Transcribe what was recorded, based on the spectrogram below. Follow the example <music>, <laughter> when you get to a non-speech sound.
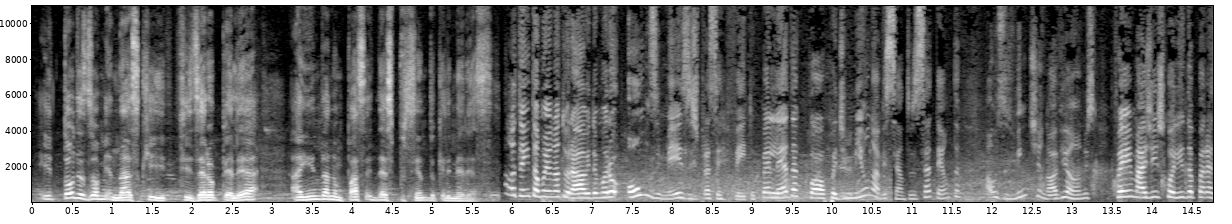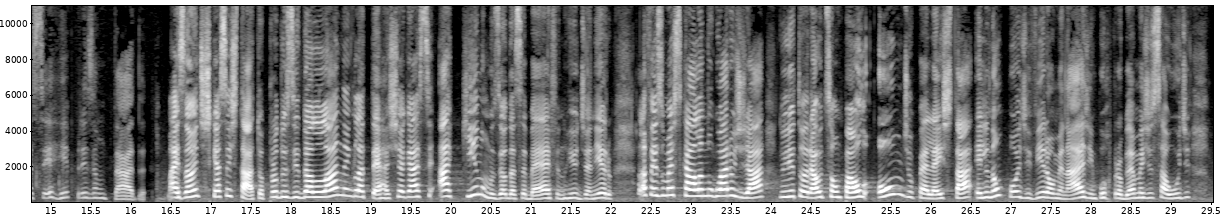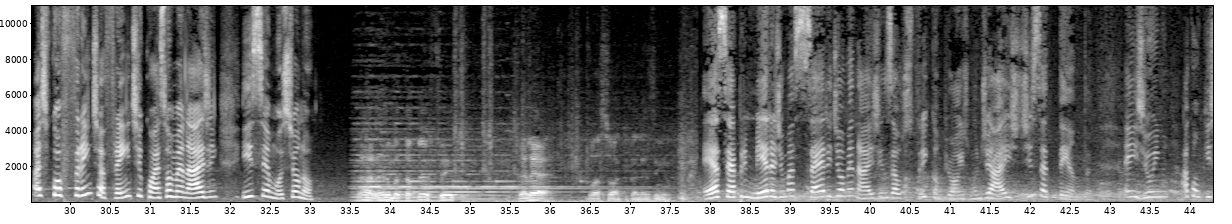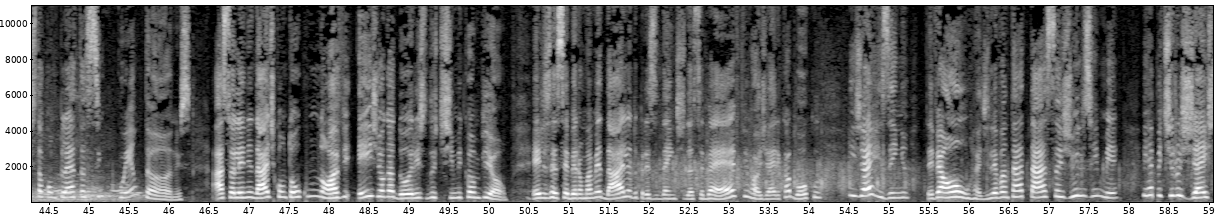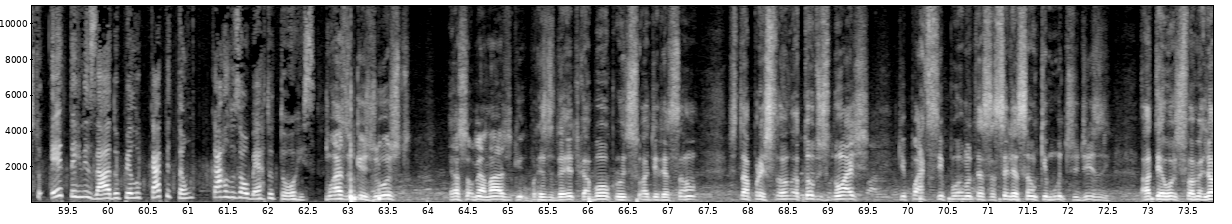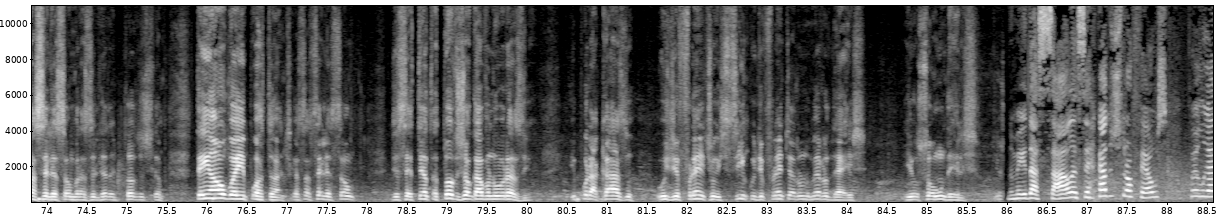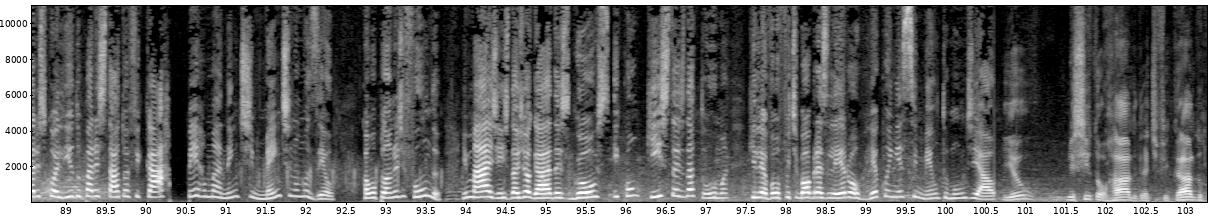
E todas as homenagens que fizeram ao Pelé ainda não passa de 10% do que ele merece. Ela tem tamanho natural e demorou 11 meses para ser feito. Pelé da Copa de 1970, aos 29 anos, foi a imagem escolhida para ser representada. Mas antes que essa estátua, produzida lá na Inglaterra, chegasse aqui no Museu da CBF, no Rio de Janeiro, ela fez uma escala no Guarujá, no litoral de São Paulo, onde o Pelé está. Ele não pôde vir à homenagem por problemas de saúde, mas ficou frente a frente com essa homenagem e se emocionou. Caramba, tá perfeito. Pelé, boa sorte, Pelézinho. Essa é a primeira de uma série de homenagens aos tricampeões mundiais de 70. Em junho, a conquista completa 50 anos. A solenidade contou com nove ex-jogadores do time campeão. Eles receberam uma medalha do presidente da CBF, Rogério Caboclo, e Jairzinho teve a honra de levantar a taça Jules Rimet e repetir o gesto eternizado pelo capitão Carlos Alberto Torres. Mais do que justo, essa homenagem que o presidente Caboclo e sua direção está prestando a todos nós que participamos dessa seleção que muitos dizem até hoje foi a melhor seleção brasileira de todos os tempos. Tem algo aí importante, que essa seleção de 70 todos jogavam no Brasil. E por acaso, os de frente, os cinco de frente eram o número 10. E eu sou um deles. No meio da sala, cercado de troféus, foi o lugar escolhido para a estátua ficar permanentemente no museu como plano de fundo, imagens das jogadas, gols e conquistas da turma que levou o futebol brasileiro ao reconhecimento mundial. E eu me sinto honrado, gratificado,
